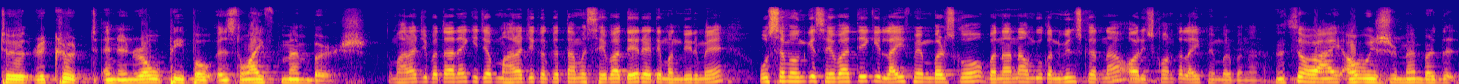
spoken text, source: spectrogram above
to recruit and enroll people as life members. तो महाराज जी बता रहे हैं कि जब महाराज जी कलकत्ता में सेवा दे रहे थे मंदिर में उस समय उनकी सेवा थी कि लाइफ मेंबर्स को बनाना उनको कन्विंस करना और इस्कॉन का लाइफ मेंबर बनाना। So I always remember that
